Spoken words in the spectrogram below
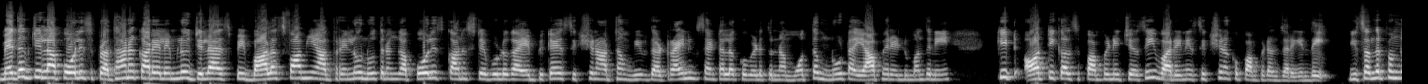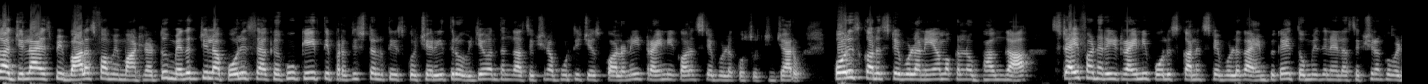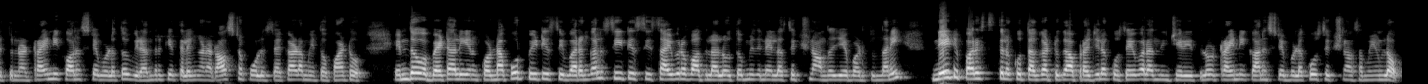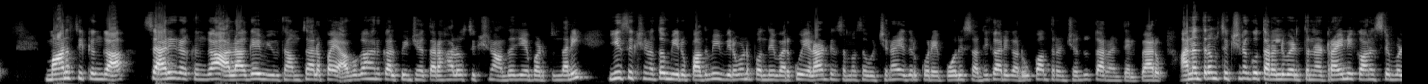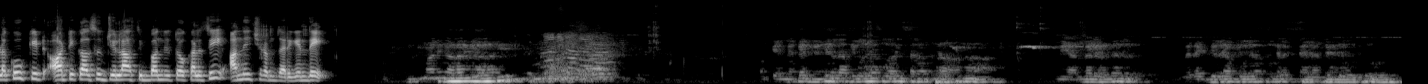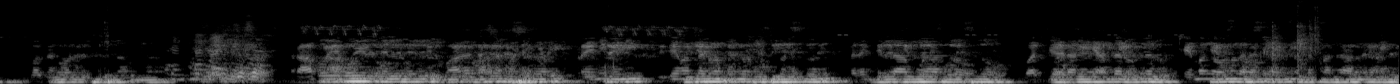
మెదక్ జిల్లా పోలీసు ప్రధాన కార్యాలయంలో జిల్లా ఎస్పీ బాలస్వామి ఆధ్వర్యంలో నూతనంగా పోలీస్ కానిస్టేబుల్గా ఎంపికై శిక్షణార్థం వివిధ ట్రైనింగ్ సెంటర్లకు వెళుతున్న మొత్తం నూట యాభై రెండు మందిని కిట్ ఆర్టికల్స్ పంపిణీ చేసి వారిని శిక్షణకు పంపడం జరిగింది. ఈ సందర్భంగా జిల్లా ఎస్పీ బాలస్వామి మాట్లాడుతూ మెదక్ జిల్లా పోలీస్ శాఖకు కీర్తి ప్రతిష్టలు తీసుకొచ్చే రీతిలో విజయవంతంగా శిక్షణ పూర్తి చేసుకోవాలని ట్రైనీ కానిస్టేబుళ్ళకు సూచించారు. పోలీస్ కానిస్టేబుళ్ళ నియామకంలో భాగంగా స్టైఫనరీ ట్రైనీ పోలీస్ కానిస్టేబుళ్ళుగా ఎంపికై తొమ్మిది నెలల శిక్షణకు వెడుతున్న ట్రైనీ కానిస్టేబుళ్ళతో వీరందరికీ తెలంగాణ రాష్ట్ర పోలీస్ అకాడమీతో పాటు ఎనిమిదవ battalion Kondapur PTC Warangal CTC సైబరాబాద్లలో తొమ్మిది నెలల శిక్షణ అందజేయబడుతుందని నేటి పరిస్థితులకు తగ్గట్టుగా ప్రజలకు సేవలందించే రీతిలో ట్రైనీ కానిస్టేబుళ్ళకు శిక్షణ సమయంలో మానసికంగా శారీరకంగా అలాగే వివిధ అంశాలపై అవగాహన కల్పించే తరహాలో శిక్షణ అందజేయబడుతుందని ఈ శిక్షణతో మీరు పదవి విరమణ పొందే వరకు ఎలాంటి సమస్య వచ్చినా ఎదుర్కొనే పోలీసు అధికారిగా రూపాంతరం చెందుతారని తెలిపారు. అనంతరం శిక్షణకు తరలి వెళ్తున్న ట్రైనీ కానిస్టేబుళ్ళకు కిట్ ఆర్టికల్స్ జిల్లా సిబ్బందితో కలిసి అందించడం జరిగింది. మీ అందరూ జిల్లా పోలీస్ శుభాకాంక్షలు తెలుపుతున్నాను. రాబోయే రోజుల్లో మీరు బాగా కష్టపడి ట్రైనింగ్ విజయవంతంగా పూర్తి చేసుకొని మెదక్ జిల్లా పోలీసులో వర్క్ చేయడానికి అందరూ క్షేమంగా ఈ సందర్భంగా అందరికీ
